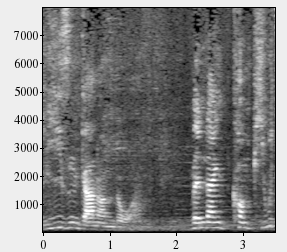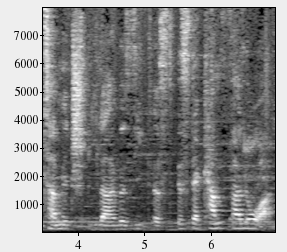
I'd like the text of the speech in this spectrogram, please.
Riesen Ganondorf. Wenn dein Computermitspieler besiegt ist, ist der Kampf verloren.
